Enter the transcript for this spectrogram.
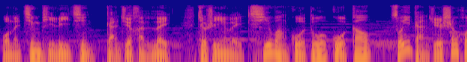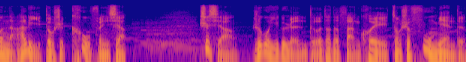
我们精疲力尽，感觉很累，就是因为期望过多过高，所以感觉生活哪里都是扣分项。试想。如果一个人得到的反馈总是负面的，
